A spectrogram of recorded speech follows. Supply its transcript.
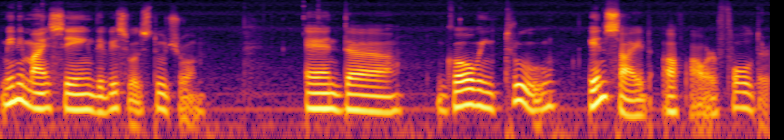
minimizing the Visual Studio and uh, going through inside of our folder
